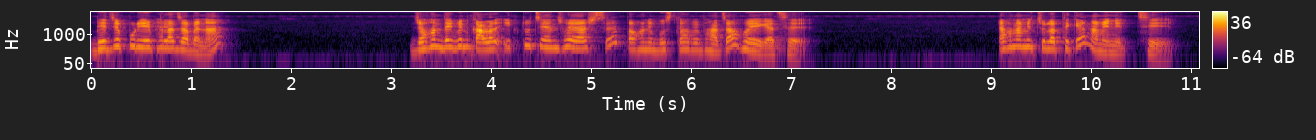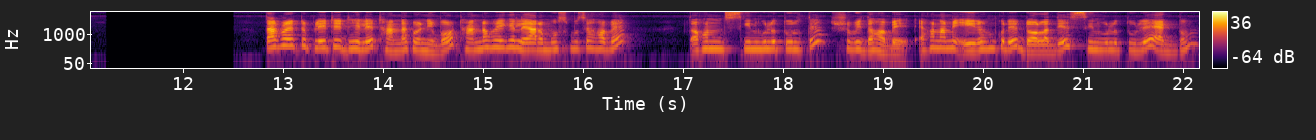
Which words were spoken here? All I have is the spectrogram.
ভেজে পুড়িয়ে ফেলা যাবে না। যখন দেখবেন কালার একটু চেঞ্জ হয়ে আসছে, তখনই বুঝতে হবে ভাজা হয়ে গেছে। এখন আমি চুলা থেকে নামিয়ে নিচ্ছি। তারপর একটা প্লেটে ঢেলে ঠান্ডা করে নিব। ঠান্ডা হয়ে গেলে আরও মুচমুচে হবে। তখন স্কিনগুলো তুলতে সুবিধা হবে। এখন আমি এইরকম করে ডলা দিয়ে স্কিনগুলো তুলে একদম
